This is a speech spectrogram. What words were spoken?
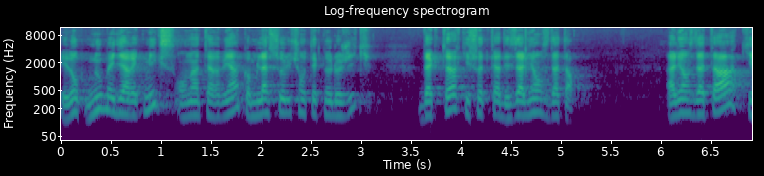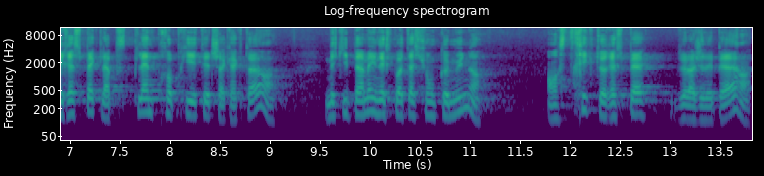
Et donc, nous, Rhythmix, on intervient comme la solution technologique d'acteurs qui souhaitent faire des alliances data. Alliance Data qui respecte la pleine propriété de chaque acteur, mais qui permet une exploitation commune en strict respect de la GDPR.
